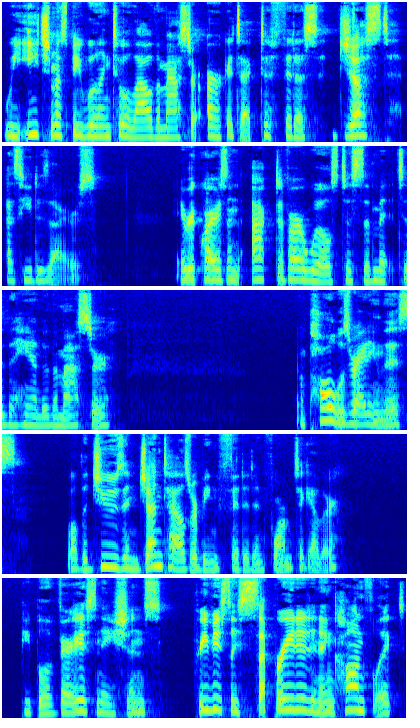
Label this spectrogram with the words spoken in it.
We each must be willing to allow the master architect to fit us just as he desires. It requires an act of our wills to submit to the hand of the master. And Paul was writing this while the Jews and Gentiles were being fitted and formed together. People of various nations, previously separated and in conflict,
